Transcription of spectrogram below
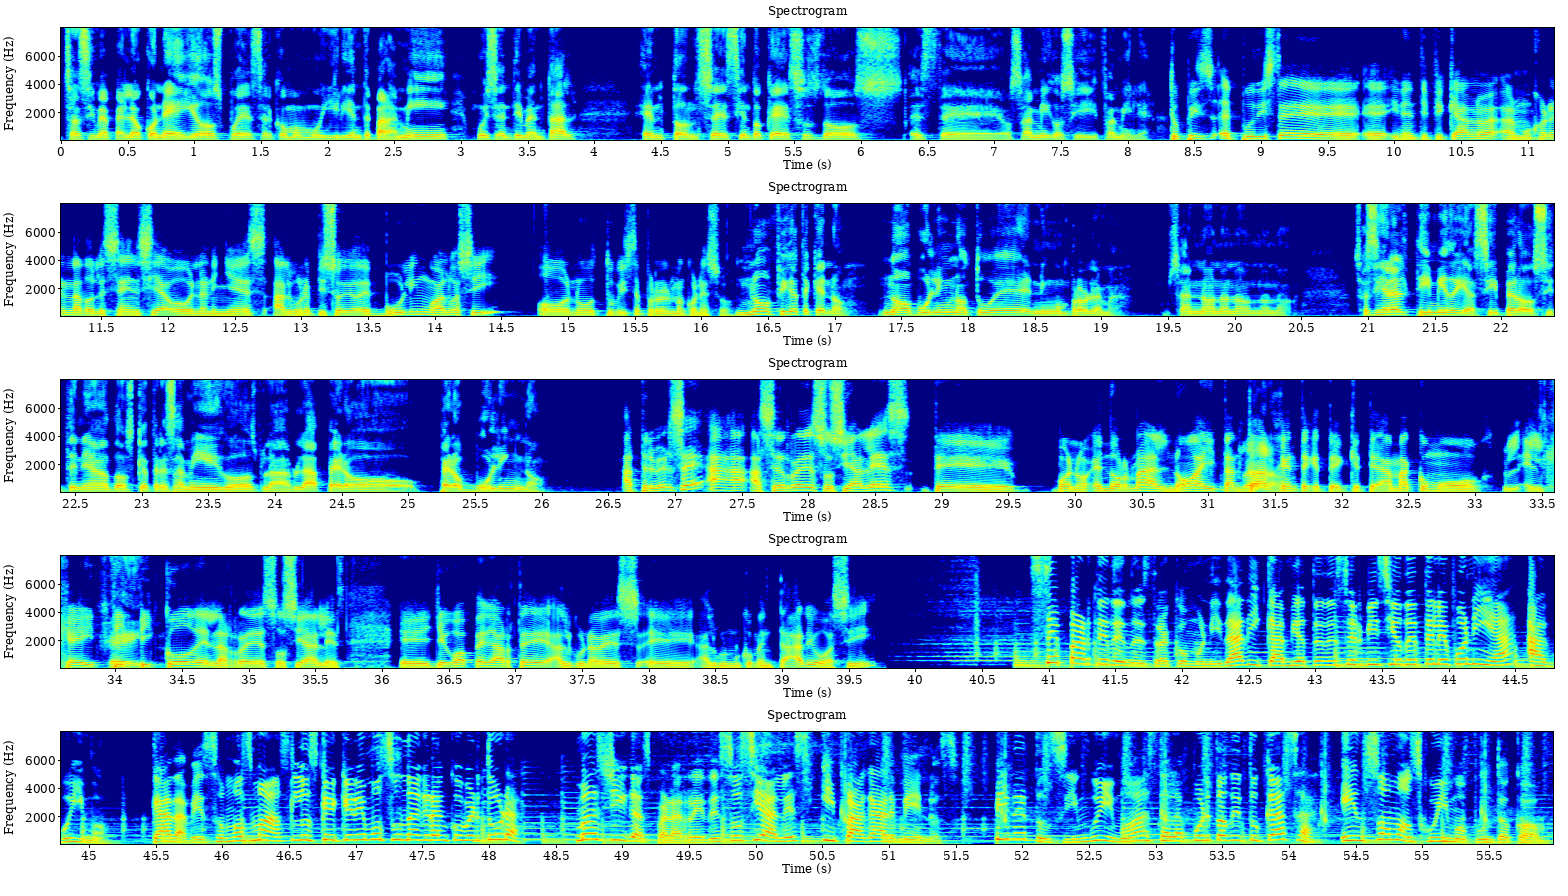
o sea, si me peleo con ellos puede ser como muy hiriente para mí, muy sentimental. Entonces siento que esos dos, este, o sea, amigos y familia. ¿Tú eh, pudiste eh, identificar a lo mejor en la adolescencia o en la niñez algún episodio de bullying o algo así? ¿O no tuviste problema con eso? No, fíjate que no. No, bullying no tuve ningún problema. O sea, no, no, no, no, no. O sea, sí era el tímido y así, pero sí tenía dos que tres amigos, bla, bla, pero, pero bullying no. Atreverse a, a hacer redes sociales te bueno, es normal, ¿no? Hay tanto Claro. gente que te, que te ama como el hate, Hate. típico de las redes sociales. Eh, ¿Llegó a pegarte alguna vez eh, algún comentario o así? Sé parte de nuestra comunidad y cámbiate de servicio de telefonía a Wimo. Cada vez somos más los que queremos una gran cobertura, más gigas para redes sociales y pagar menos. Pide tu SIM Wimo hasta la puerta de tu casa en somoswimo.com.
